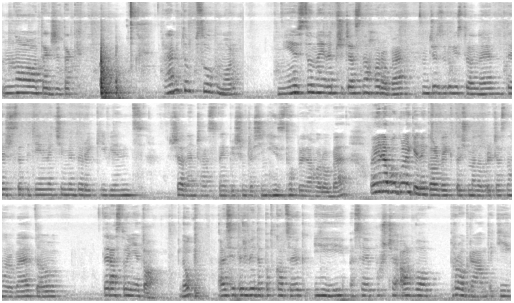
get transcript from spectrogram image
No, także tak trochę mi to psuło humor. Nie jest to najlepszy czas na chorobę, chociaż z drugiej strony też za tydzień lecimy do Ryki, więc żaden czas w najbliższym czasie nie jest dobry na chorobę. O ile w ogóle kiedykolwiek ktoś ma dobry czas na chorobę, to teraz to nie to. Nope. Ale sobie też wejdę pod kocyk i sobie puszczę albo program taki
